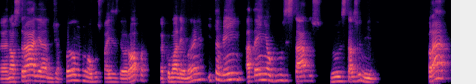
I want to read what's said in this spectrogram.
uh, na Austrália, no Japão, alguns países da Europa, uh, como a Alemanha, e também até em alguns estados dos Estados Unidos. Para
